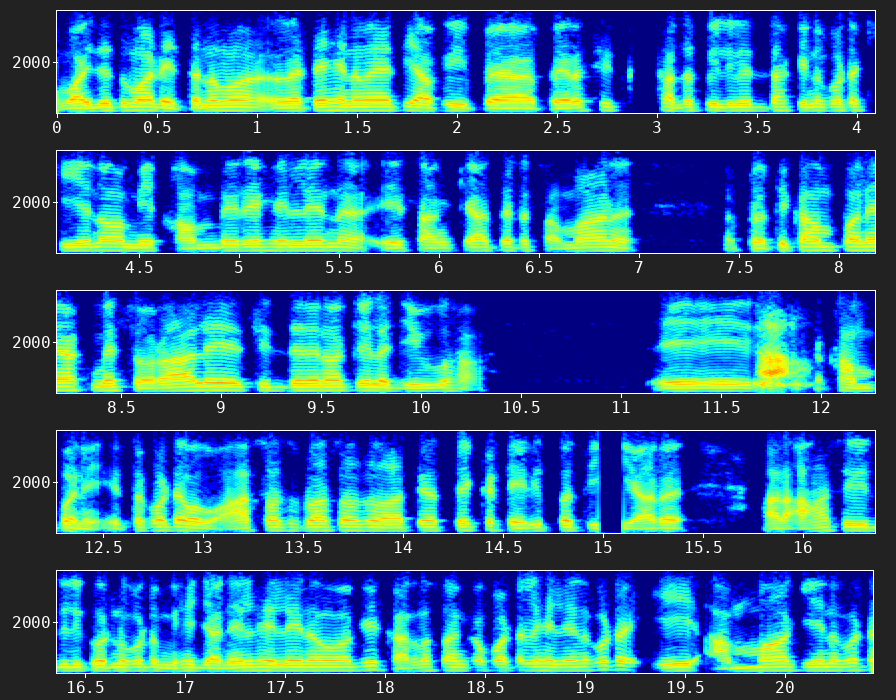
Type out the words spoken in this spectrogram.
වෛද්‍යතුමාට එතනම වැටහෙනවා ඇති අපි පෙරසිට කඳපිලිවෙත් දකින්නකොට කියනවා මේ කම්බරේ හෙල්ලෙන ඒ සංඛ්‍යාතයට සමාන ප්‍රතිකම්පනයක් මේ සොරාලේ සිද්ධ වෙනවා කියලා ජීවහා. ඒ කම්පණය. එතකොට ආස්වාස ප්‍රාස්වාස වාතයත් එක්ක ටෙලිපති අර අර අහස විදුලි කරනකොට මෙහි ජනෙල් හෙලෙනවා වගේ කර්ණ සංකපටල හෙලෙනකොට ඒ අම්මා කියනකොට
